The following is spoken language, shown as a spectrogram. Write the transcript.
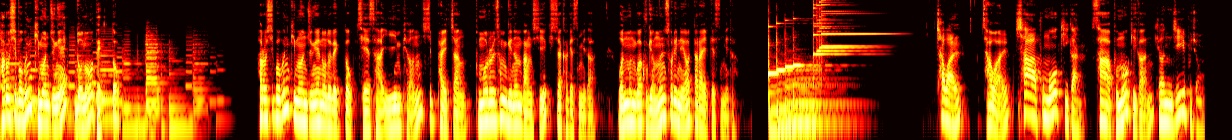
하루 15분 김원중의 노노백독 하루 15분 김원중의 노노백독 제4 2인편 18장 부모를 섬기는 방식 시작하겠습니다. 원문과 구경문 소리내어 따라 읽겠습니다. 자왈, 자왈, 사부모 기간, 사부모 기간, 견지 부종,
